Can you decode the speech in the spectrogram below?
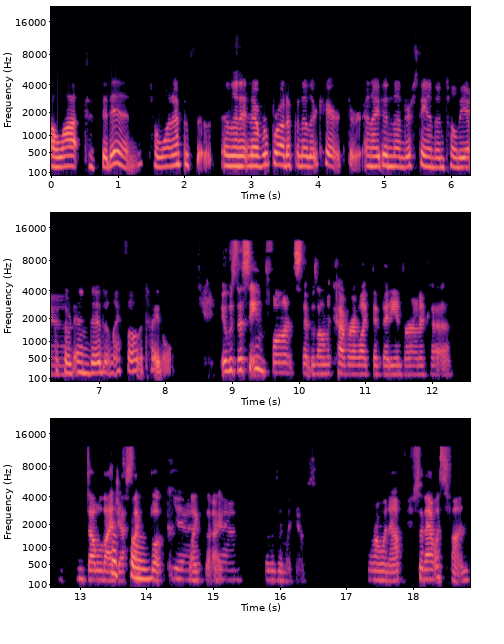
a lot to fit in to one episode. And then it never brought up another character, and I didn't understand until the Yeah. episode ended and I saw the title. It was the same fonts that was on the cover of like the Betty and Veronica double digest like book Yeah. like that I yeah. that was in my house growing up. So that was fun.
